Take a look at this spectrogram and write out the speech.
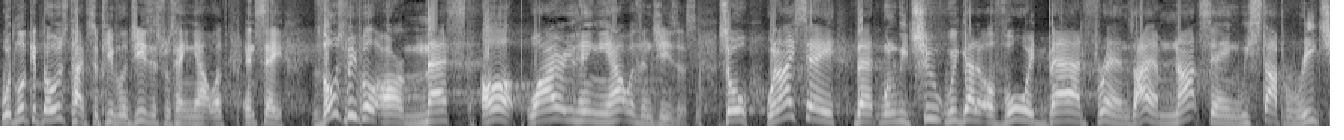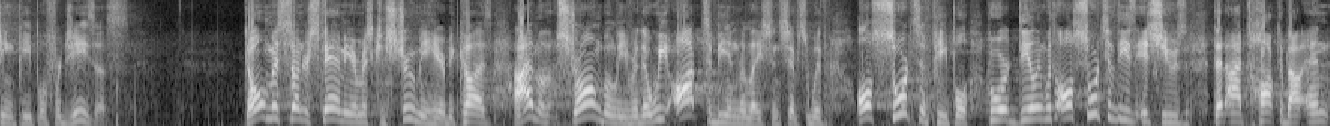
would look at those types of people that Jesus was hanging out with and say, Those people are messed up. Why are you hanging out with them, Jesus? So when I say that when we choose, we got to avoid bad friends, I am not saying we stop reaching people for Jesus. Don't misunderstand me or misconstrue me here because I'm a strong believer that we ought to be in relationships with all sorts of people who are dealing with all sorts of these issues that I talked about. And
